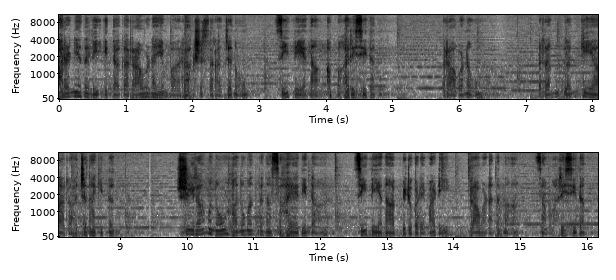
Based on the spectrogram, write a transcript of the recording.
ಅರಣ್ಯದಲ್ಲಿ ಇದ್ದಾಗ ರಾವಣ ಎಂಬ ರಾಕ್ಷಸ ರಾಜನು ಸೀತೆಯನ್ನ ಅಪಹರಿಸಿದನು ರಾವಣನು ರಂಗ್ ಲಂಕೆಯ ರಾಜನಾಗಿದ್ದನು. ಶ್ರೀರಾಮನು ಹನುಮಂತನ ಸಹಾಯದಿಂದ ಸೀತೆಯನ್ನು ಬಿಡುಗಡೆ ಮಾಡಿ ರಾವಣನನ್ನು ಸಂಹರಿಸಿದನು.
